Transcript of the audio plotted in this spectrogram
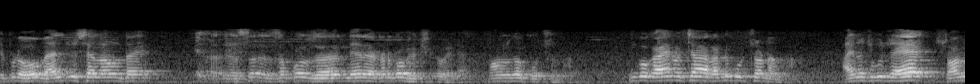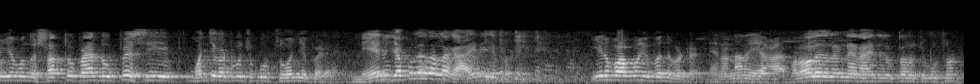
ఇప్పుడు వాల్యూస్ ఎలా ఉంటాయి? సపోజ్ నేను ఎక్కడికో భిక్షకు వెళ్ళాను మామూలుగా కూర్చున్నాను ఇంకొక ఆయన వచ్చి ఆ రెండు కూర్చోండి అన్న. ఆయన వచ్చి కూర్చో ఏ స్వామీజీ ముందు షర్టు ప్యాంటు ఉప్పేసి మంచి కట్టుకొచ్చి కూర్చో అని చెప్పాడు. నేను చెప్పలేదు అలాగా ఆయనే చెప్పాడు. ఈయన పాపం ఇబ్బంది పడ్డాడు. నేను అన్నాను పర్వాలేదులేండి నేను ఆయన చెప్తాను వచ్చి కూర్చోండి.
